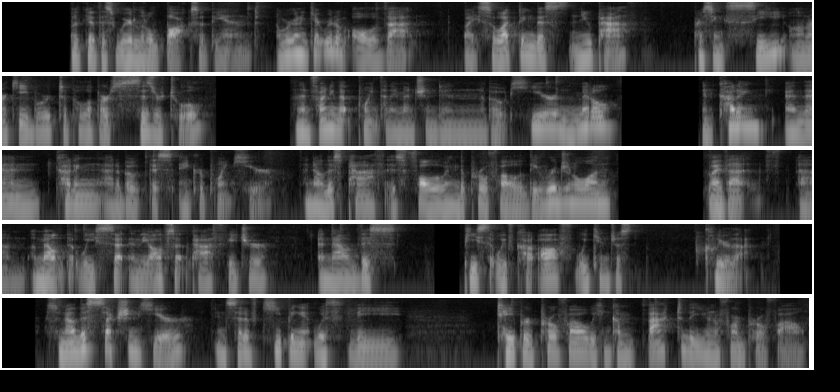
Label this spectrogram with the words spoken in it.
but get this weird little box at the end. And we're going to get rid of all of that by selecting this new path, pressing C on our keyboard to pull up our scissor tool, and then finding that point that I mentioned in about here in the middle, and cutting, and then cutting at about this anchor point here. And now this path is following the profile of the original one by that um, amount that we set in the offset path feature. And now this piece that we've cut off, we can just clear that. So now this section here, instead of keeping it with the tapered profile, we can come back to the uniform profile.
